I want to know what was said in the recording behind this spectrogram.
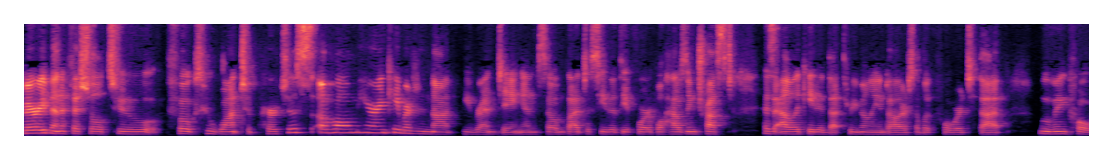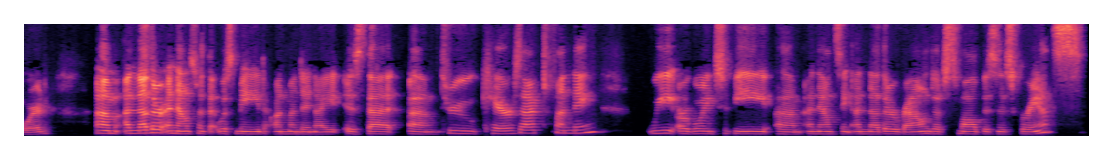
very beneficial to folks who want to purchase a home here in Cambridge and not be renting. And so I'm glad to see that the Affordable Housing Trust has allocated that $3 million. I look forward to that moving forward. Um, another announcement that was made on Monday night is that um, through CARES Act funding, we are going to be um, announcing another round of small business grants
